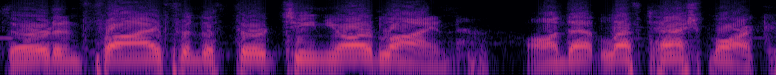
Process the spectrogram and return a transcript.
Third and five from the 13 yard line on that left hash mark.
